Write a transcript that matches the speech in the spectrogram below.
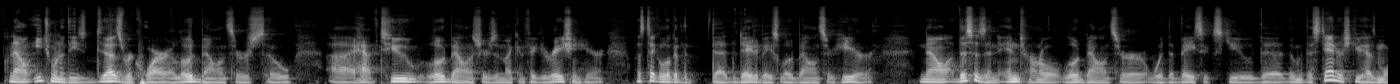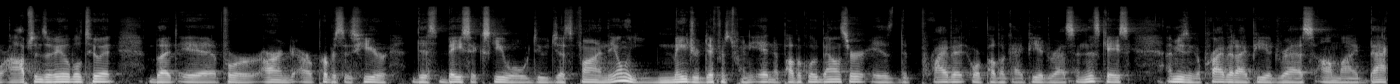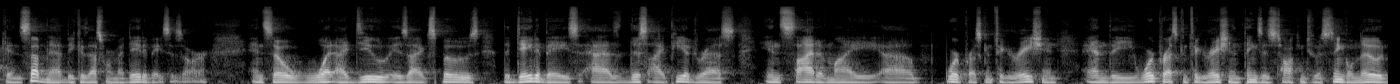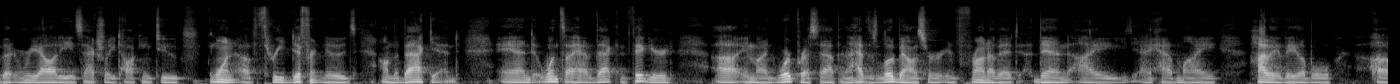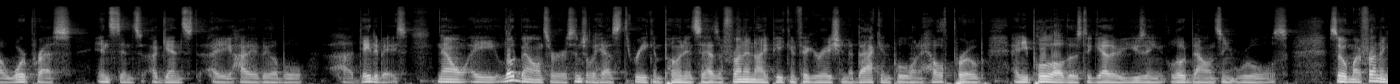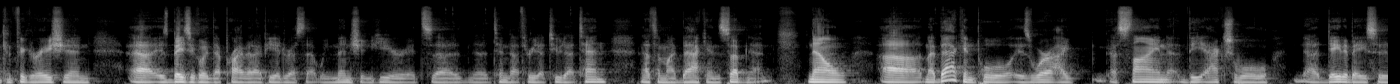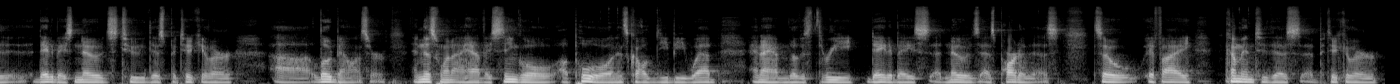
Now, each one of these does require a load balancer, so uh, I have two load balancers in my configuration here. Let's take a look at the, the, the database load balancer here. Now, this is an internal load balancer with the basic SKU. The, the, the standard SKU has more options available to it, but uh, for our, our purposes here, this basic SKU will do just fine. The only major difference between it and a public load balancer is the private or public IP address. In this case, I'm using a private IP address on my backend subnet because that's where my databases are. And so what I do is I expose the database as this IP address inside of my uh, WordPress configuration. And the WordPress configuration thinks it's talking to a single node, but in reality, it's actually talking to one of three different nodes on the back end. And once I have that configured uh, in my WordPress app and I have this load balancer in front of it, then I, I have my highly available uh, WordPress instance against a highly available uh, database. Now, a load balancer essentially has three components. It has a front end IP configuration, a backend pool, and a health probe. And you pull all those together using load balancing rules. So, my front end configuration uh, is basically that private IP address that we mentioned here. It's uh, 10.3.2.10. That's on my backend subnet. Now, uh, my backend pool is where I assign the actual uh, database database nodes to this particular uh, load balancer. And this one I have a single uh, pool and it's called DB Web, and I have those three database uh, nodes as part of this. So if I come into this uh, particular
